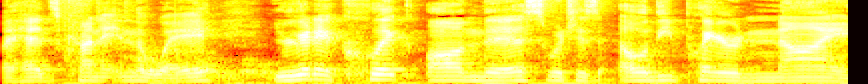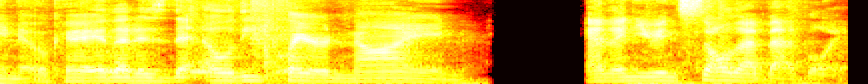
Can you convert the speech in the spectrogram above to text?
My head's kind of in the way. You're going to click on this, which is LD player 9, okay? That is the LD player 9. And then you install that bad boy.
